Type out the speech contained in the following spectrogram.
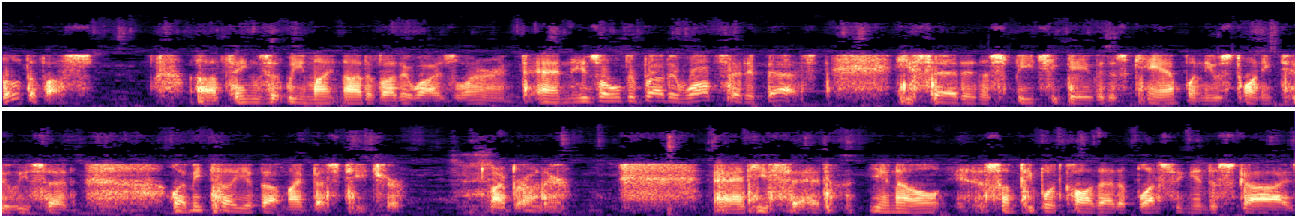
both of us, uh, things that we might not have otherwise learned. And his older brother Walt said it best. He said in a speech he gave at his camp when he was 22, he said, "Let me tell you about my best teacher, my brother." And he said, you know, some people would call that a blessing in disguise.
